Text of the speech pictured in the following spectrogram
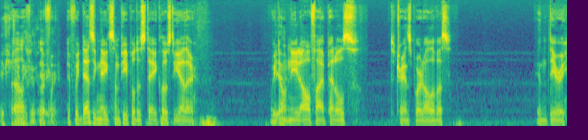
If you Well, can't make if the we, courtyard, if we designate some people to stay close together, we Yeah. don't need all five petals to transport all of us. In theory.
